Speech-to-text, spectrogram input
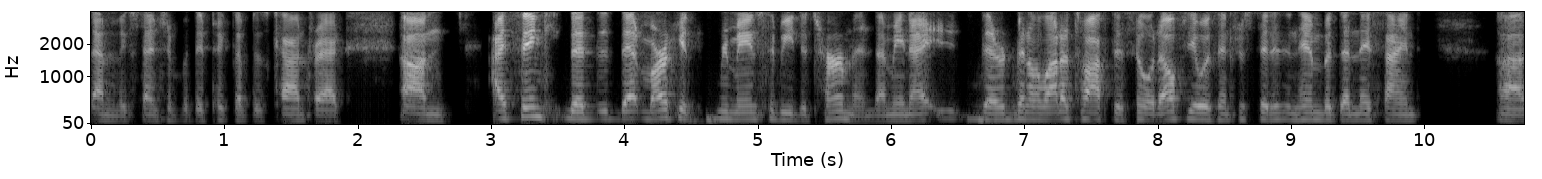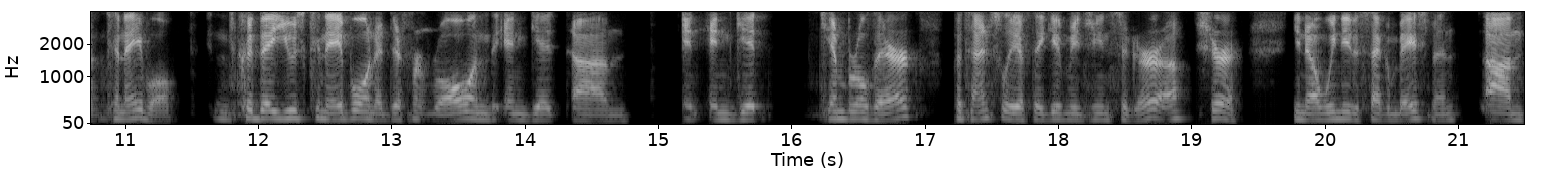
not an extension, but they picked up his contract. Um, I think that that market remains to be determined. I mean, I there had been a lot of talk that Philadelphia was interested in him, but then they signed uh. Could they use Knebel in a different role and and get um and, and get Kimbrel there potentially if they give me Jean Segura? Sure you know, we need a second baseman. Um,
